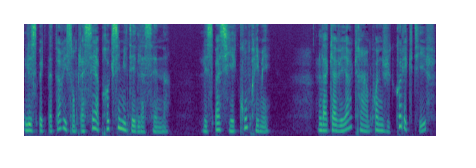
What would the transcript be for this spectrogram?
Les spectateurs y sont placés à proximité de la scène. L'espace y est comprimé. La cavea crée un point de vue collectif,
